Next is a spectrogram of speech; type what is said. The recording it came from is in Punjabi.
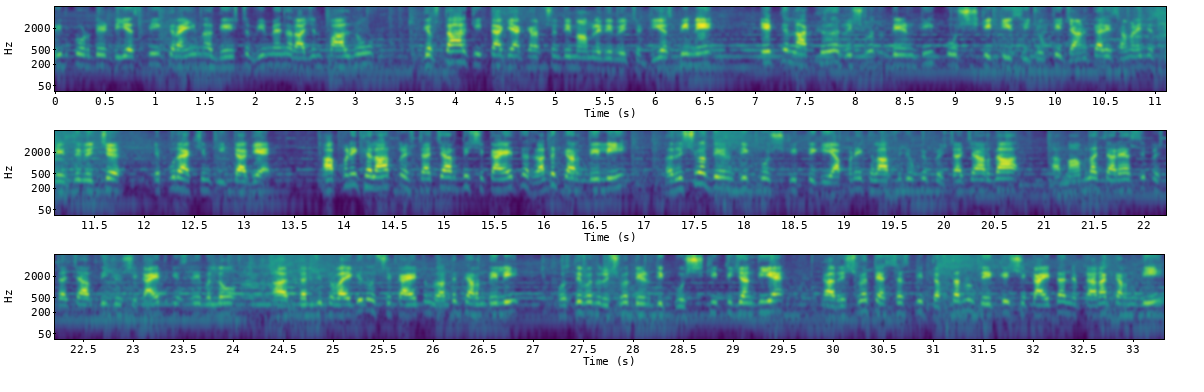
ਫਰੀਦਕੋਟ ਦੇ DSP crime against women Rajanpal ਨੂੰ ਗ੍ਰਿਫਤਾਰ ਕੀਤਾ ਗਿਆ ਕਰਪਸ਼ਨ ਦੇ ਮਾਮਲੇ ਦੇ ਵਿੱਚ। ਡੀਐਸਪੀ ਨੇ 1 ਲੱਖ ਰਿਸ਼ਵਤ ਦੇਣ ਦੀ ਕੋਸ਼ਿਸ਼ ਕੀਤੀ ਸੀ, ਜੋ ਕਿ ਜਾਣਕਾਰੀ ਸਾਹਮਣੇ ਜਿਸ ਕੇਸ ਦੇ ਵਿੱਚ ਇਹ ਪੂਰਾ ਐਕਸ਼ਨ ਕੀਤਾ ਗਿਆ ਆਪਣੇ ਖਿਲਾਫ ਭ੍ਰਿਸ਼ਟਾਚਾਰ ਦੀ ਸ਼ਿਕਾਇਤ ਰੱਦ ਕਰਨ ਦੇ ਲਈ ਰਿਸ਼ਵਤ ਦੇਣ ਦੀ ਕੋਸ਼ਿਸ਼ ਕੀਤੀ ਗਈ। ਆਪਣੇ ਖਿਲਾਫ ਜੋ ਕਿ ਭ੍ਰਿਸ਼ਟਾਚਾਰ ਦਾ ਮਾਮਲਾ ਚੱਲ ਰਿਹਾ ਸੀ, ਭ੍ਰਿਸ਼ਟਾਚਾਰ ਦੀ ਜੋ ਸ਼ਿਕਾਇਤ ਕਿਸੇ ਵੱਲੋਂ ਦਰਜ ਕਰਵਾਈ ਗਈ, ਤਾਂ ਉਸ ਸ਼ਿਕਾਇਤ ਨੂੰ ਰੱਦ ਕਰਨ ਦੇ ਲਈ ਉਸ ਦੇ ਵੱਲੋਂ ਰਿਸ਼ਵਤ ਦੇਣ ਦੀ ਕੋਸ਼ਿਸ਼ ਕੀਤੀ ਜਾਂਦੀ ਹੈ। ਰਿਸ਼ਵਤ ਐਸਐਸਪੀ ਦਫ਼ਤਰ ਨੂੰ ਦੇ ਕੇ ਸ਼ਿਕਾਇਤ ਦਾ ਨਿਪਟਾਰਾ ਕਰਨ ਦੀ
